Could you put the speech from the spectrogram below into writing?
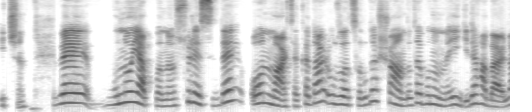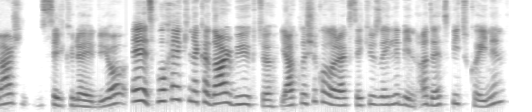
için. Ve bunu yapmanın süresi de 10 Mart'a kadar uzatıldı. Şu anda da bununla ilgili haberler sirküle ediyor. Evet bu hack ne kadar büyüktü? Yaklaşık olarak 850 bin adet Bitcoin'in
